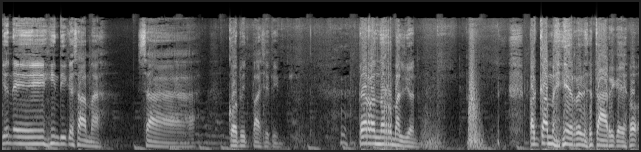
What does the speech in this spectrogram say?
Yan eh hindi kasama sa COVID positive. Pero normal 'yon. Pagka may hereditary kayo.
